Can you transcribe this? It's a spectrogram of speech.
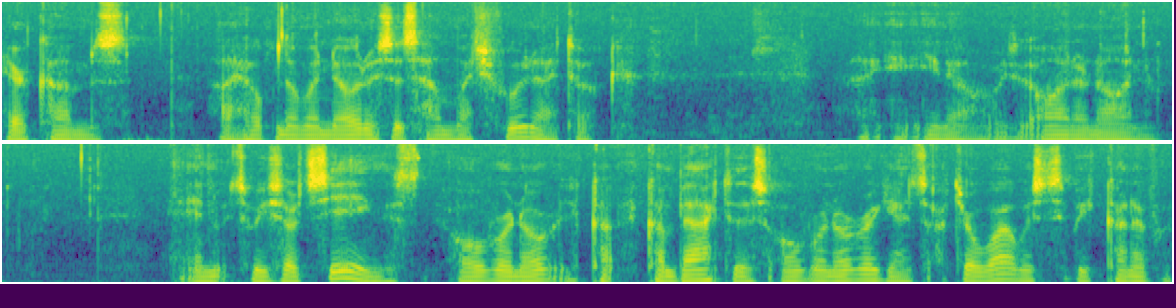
Here comes, I hope no one notices how much food I took. You know, on and on. And so we start seeing this over and over, come back to this over and over again. So after a while, we, we kind of,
